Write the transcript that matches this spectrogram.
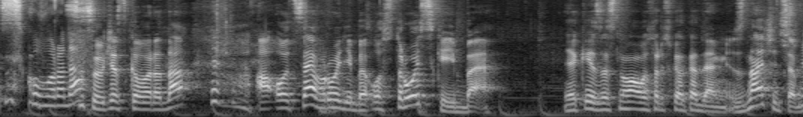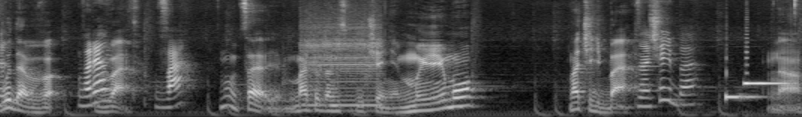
Сковорода. Суча Сковорода. А оце вроді би Острозький Б, який заснував Острозьку академію. Значить, це буде в Варіант В. В. Ну, це методом исключення. Мимо, значить Б. Значить Б. Да.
